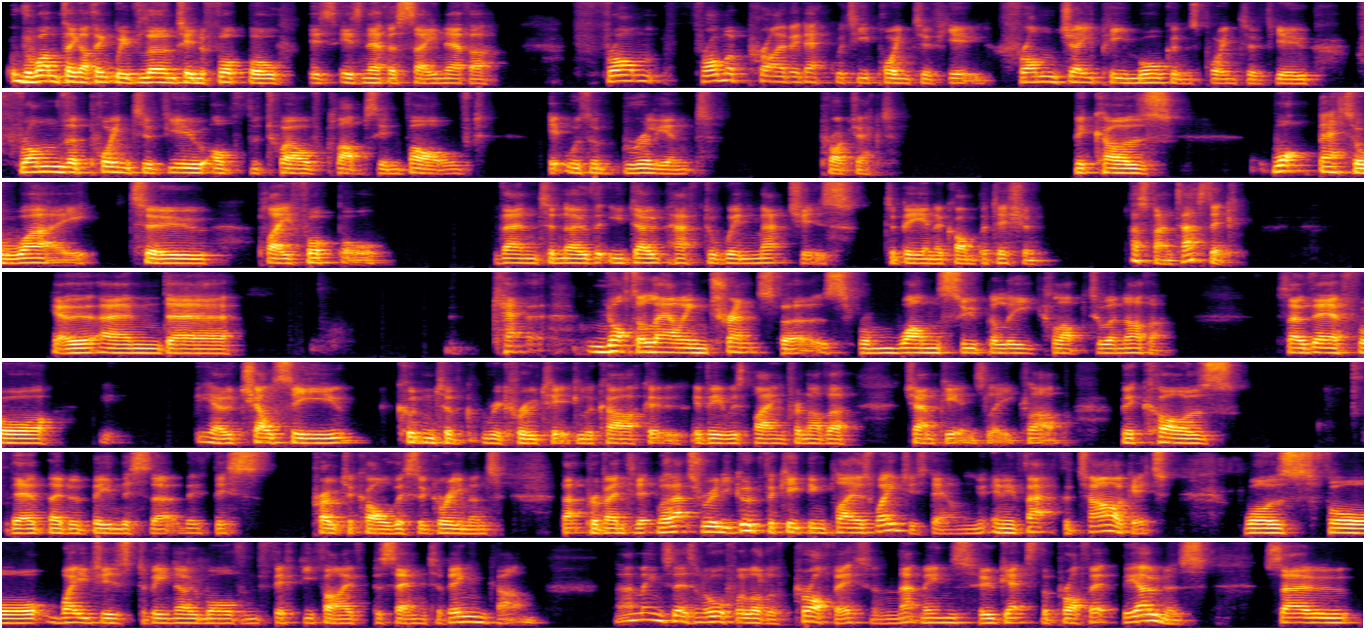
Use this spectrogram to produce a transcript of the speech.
the one thing I think we've learned in football is, is never say never from from a private equity point of view, from JP Morgan's point of view, from the point of view of the 12 clubs involved, it was a brilliant project. Because what better way to play football than to know that you don't have to win matches to be in a competition? That's fantastic. Yeah, and uh, ca- not allowing transfers from one Super League club to another. So therefore, you know, Chelsea couldn't have recruited Lukaku if he was playing for another Champions League club because there there'd have been this uh, this protocol, this agreement that prevented it. Well, that's really good for keeping players' wages down. And in fact, the target was for wages to be no more than 55% of income. That means there's an awful lot of profit, and that means who gets the profit? The owners. So,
